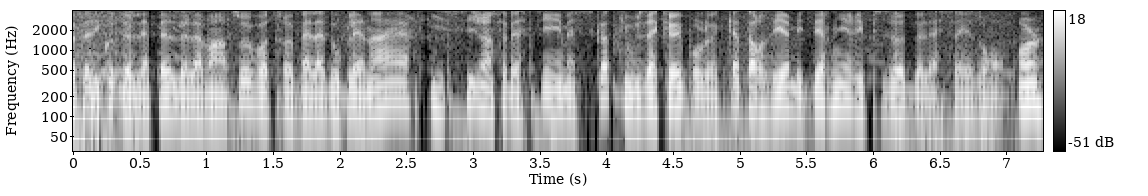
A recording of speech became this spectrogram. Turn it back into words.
êtes à l'écoute de l'appel de l'aventure, votre balado plein air. Ici Jean-Sébastien Massicotte qui vous accueille pour le 14e et dernier épisode de la saison 1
